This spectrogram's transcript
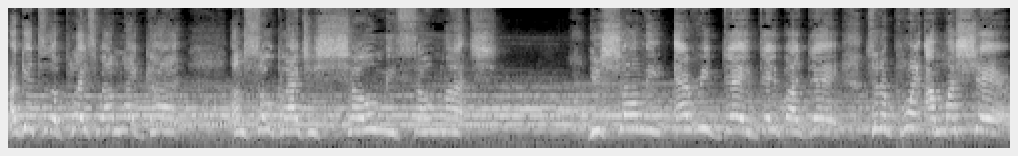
I get to the place where I'm like, God, I'm so glad you show me so much. You show me every day, day by day, to the point I must share.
